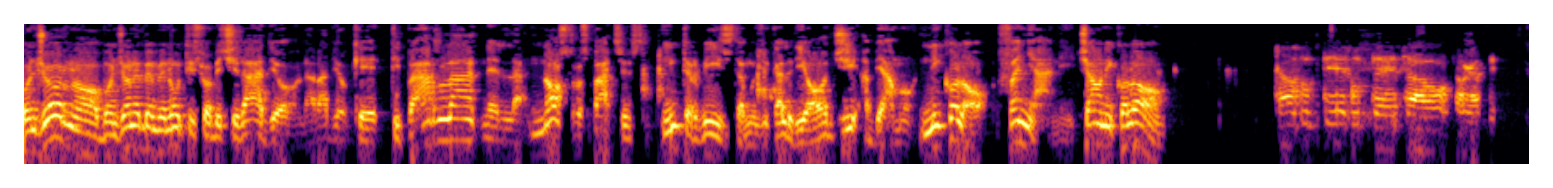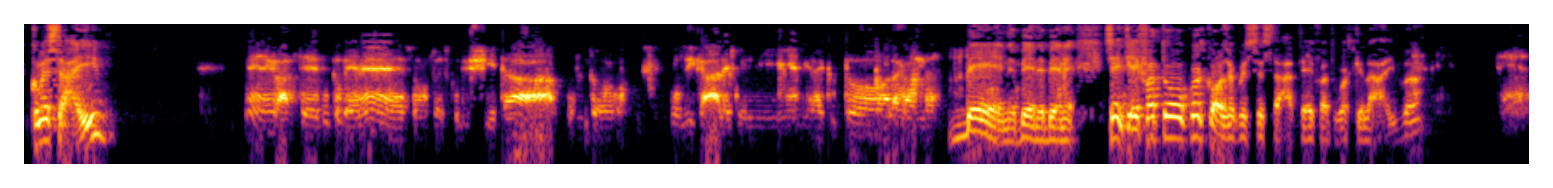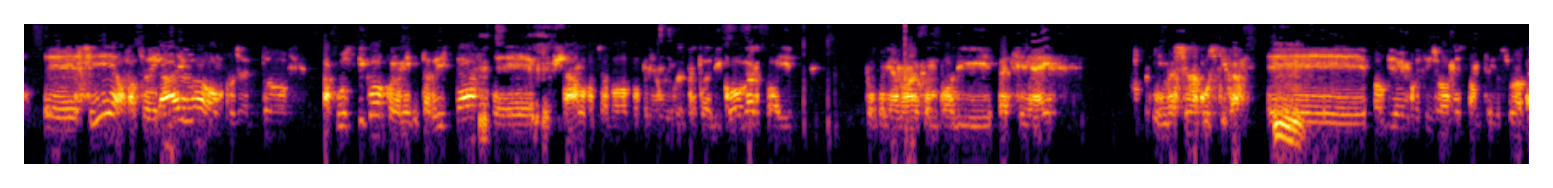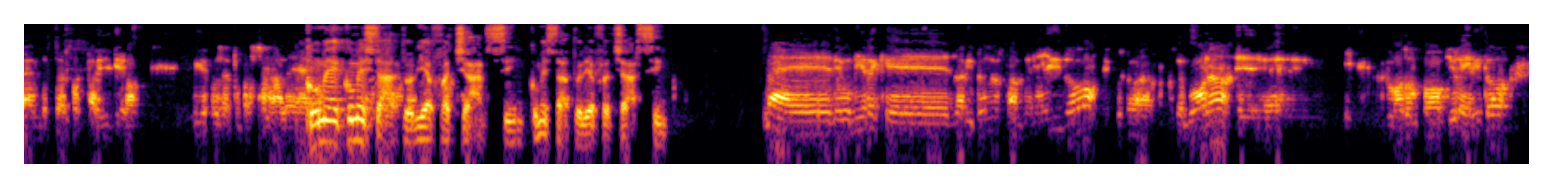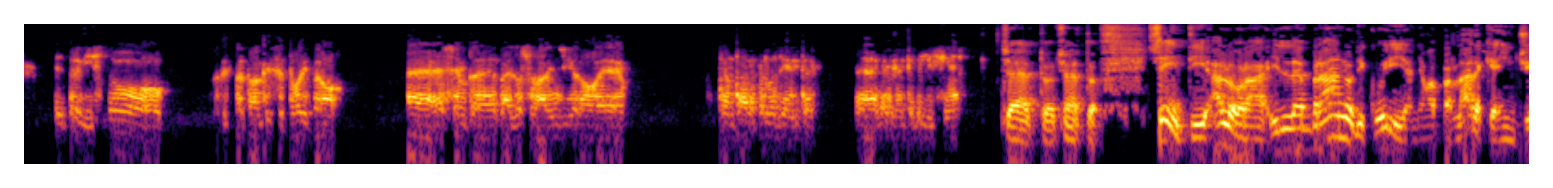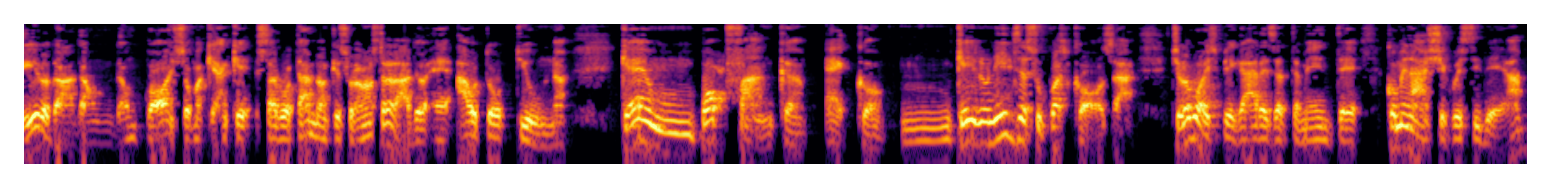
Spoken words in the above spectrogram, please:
Buongiorno, buongiorno e benvenuti su ABC Radio, la radio che ti parla. Nel nostro spazio intervista musicale di oggi abbiamo Nicolò Fagnani. Ciao Nicolò. Ciao a tutti e tutte, ciao, ciao ragazzi. Come stai? Bene, grazie, tutto bene, sono fresco di uscita appunto musicale, quindi direi tutto alla grande. Bene, bene, bene. Senti, hai fatto qualcosa quest'estate? Hai fatto qualche live? Eh, sì, ho fatto dei live, ho un progetto acustico con la mia chitarrista e usciamo, facciamo, proponiamo un repertorio di cover, poi proponiamo anche un po' di pezzi miei in versione acustica e mm. proprio in questi giorni sto mettendo su una band per portare in giro il mio progetto personale. Come è stato riaffacciarsi? Com'è stato riaffacciarsi? Beh, devo dire che la ripresa sta avvenendo, e questa è una cosa buona, e in modo un po' più lento del previsto rispetto ad altri settori, però è sempre bello suonare in giro e cantare per la gente, è veramente bellissimo. Certo, certo. Senti, allora, il brano di cui andiamo a parlare, che è in giro da, da, un, da un, po', insomma, che anche, sta ruotando anche sulla nostra radio, è Autotune, che è un pop funk ecco, mm, che ironizza su qualcosa. Ce lo vuoi spiegare esattamente come nasce questa idea?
